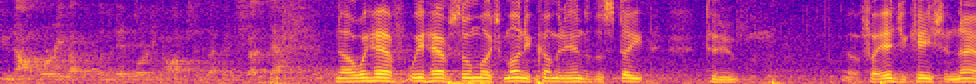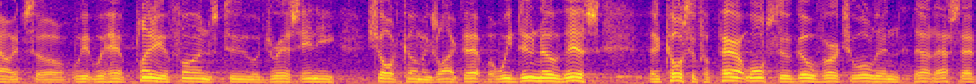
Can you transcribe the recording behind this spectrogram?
do not worry about the limited learning options that could shut down? No, we have, we have so much money coming into the state to, uh, for education now. It's, uh, we, we have plenty of funds to address any shortcomings like that. But we do know this, of course, if a parent wants to go virtual, then that, that's, that,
